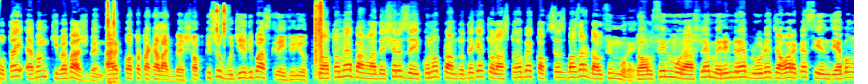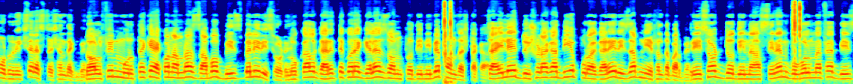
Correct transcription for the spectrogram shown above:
কোথায় এবং কীভাবে আসবেন? আর কত টাকা লাগবে? সবকিছু বুঝিয়ে দিব আজকের এই ভিডিওতে। প্রথমে বাংলাদেশের যে কোনো প্রান্ত থেকে চলে আসতে হবে কক্সেস বাজার ডলফিন মোড়ে। ডলফিন মোড়ে আসলে মেরিন ড্রাইভ রোডে যাওয়ার একটা সিএনজি এবং অটো রিক্সার স্টেশন দেখবে ডলফিন মোড় থেকে এখন আমরা যাব বিচ ভ্যালি রিসোর্ট লোকাল গাড়িতে করে গেলে জনপ্রতি নিবে পঞ্চাশ টাকা। চাইলে দুইশো টাকা দিয়ে পুরো গাড়ি রিজার্ভ নিয়ে ফেলতে পারবেন রিসোর্ট যদি না চিনেন গুগল ম্যাপে বিচ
